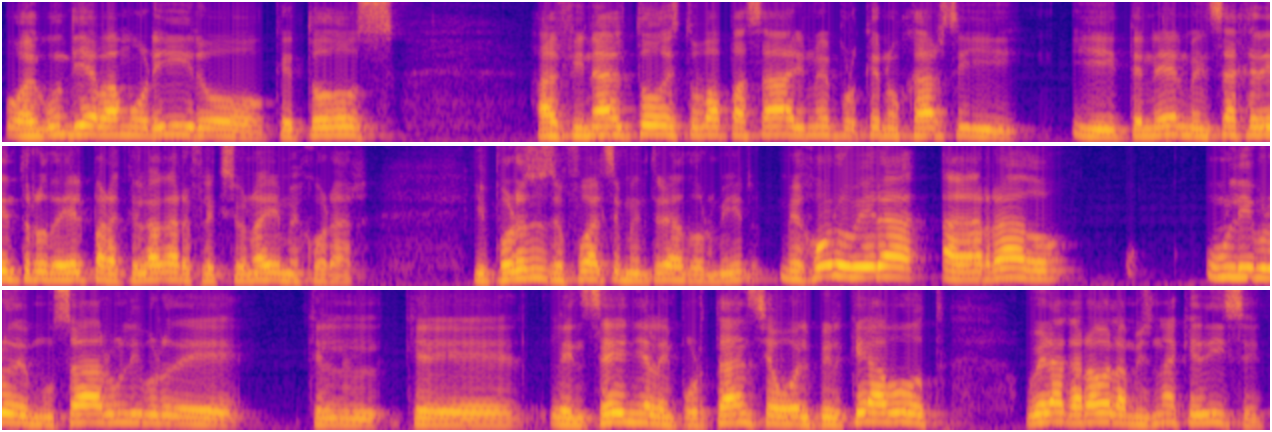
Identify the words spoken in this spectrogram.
o algún día va a morir o que todos, al final todo esto va a pasar y no hay por qué enojarse y, tener el mensaje dentro de él para que lo haga reflexionar y mejorar. Y por eso se fue al cementerio a dormir. Mejor hubiera agarrado un libro de Musar, un libro de, que, le enseña la importancia, o el Pirkei Avot, hubiera agarrado la Mishnah que dice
